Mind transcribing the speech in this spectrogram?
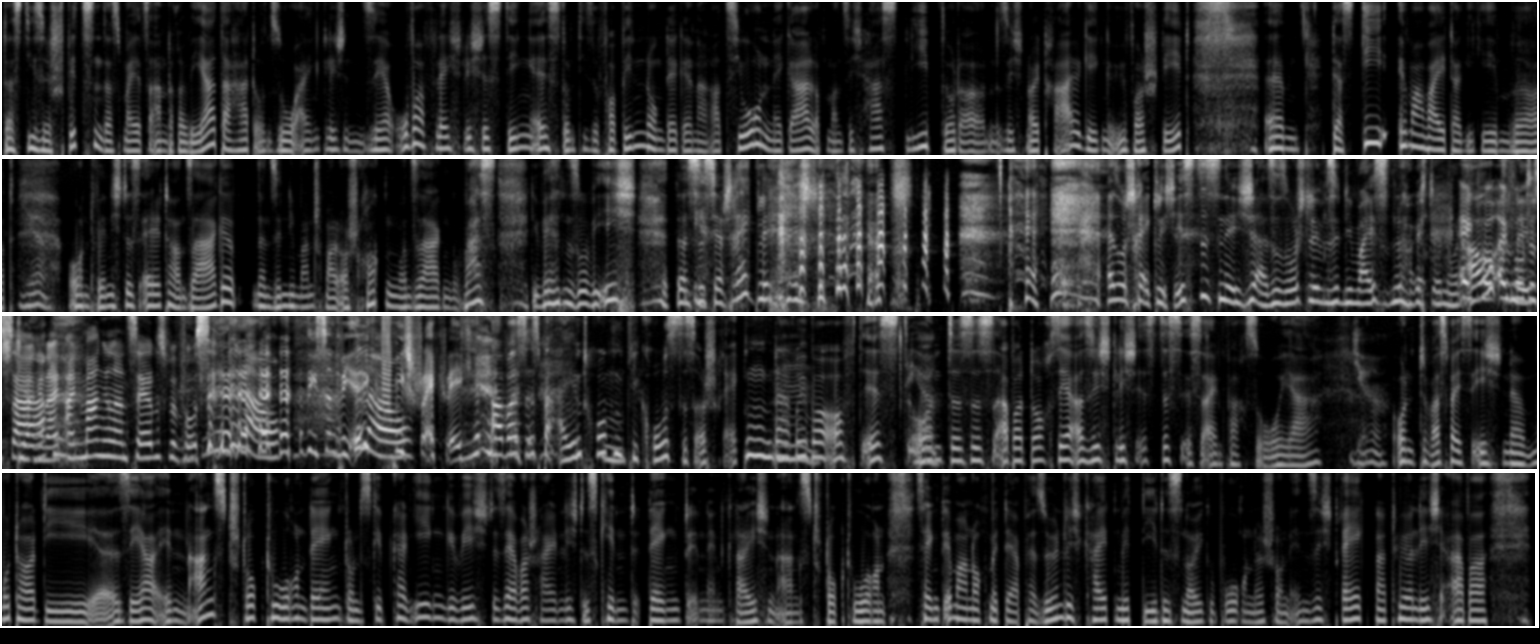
Dass diese Spitzen, dass man jetzt andere Werte hat und so eigentlich ein sehr oberflächliches Ding ist und diese Verbindung der Generationen, egal ob man sich hasst, liebt oder sich neutral gegenübersteht, ähm, dass die immer weitergegeben wird. Ja. Und wenn ich das Eltern sage, dann sind die manchmal erschrocken und sagen, was, die werden so wie ich, das ist ja schrecklich. also schrecklich ist es nicht. Also so schlimm sind die meisten Leute nun Ich, auch ich wollte nicht. sagen, ja. ein, ein Mangel an Selbstbewusstsein. Genau. Die sind wie Genau. ich, wie schrecklich. Aber es ist beeindruckend, wie groß das Erschrecken darüber oft ist Ja. und dass es aber doch sehr ersichtlich ist, das ist einfach so, ja. Ja. Und was weiß ich, eine Mutter, die äh, sehr in Angststrukturen denkt und es gibt kein Gegengewicht, sehr wahrscheinlich das Kind denkt in den gleichen Angststrukturen. Es hängt immer noch mit der Persönlichkeit mit, die das Neugeborene schon in sich trägt, natürlich, aber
